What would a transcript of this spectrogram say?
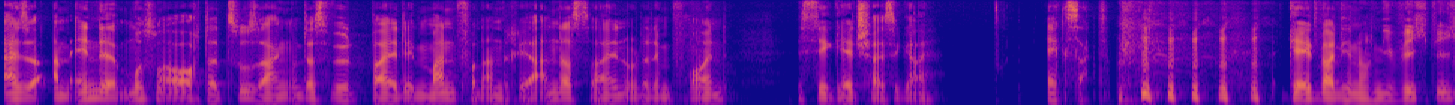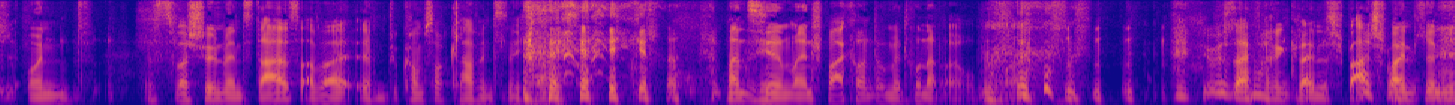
Also am Ende muss man auch dazu sagen, und das wird bei dem Mann von Andrea anders sein oder dem Freund, ist dir Geld scheißegal. exakt. Geld war dir noch nie wichtig und es ist zwar schön, wenn es da ist, aber ähm, du kommst auch klar, wenn es nicht da ist. genau. Man sieht mein Sparkonto mit 100 Euro. Du bist einfach ein kleines Sparschweinchen,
